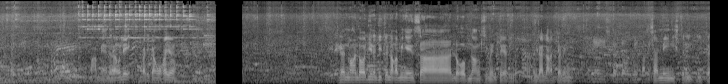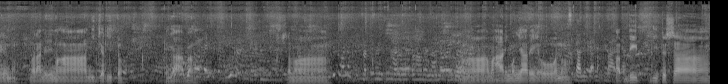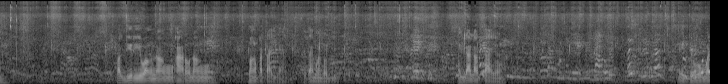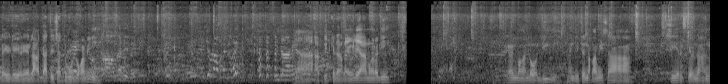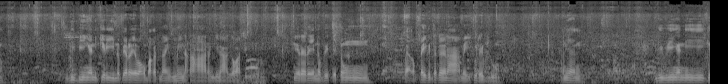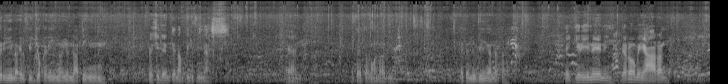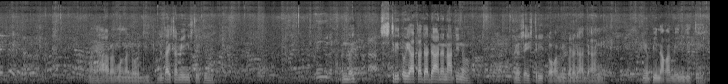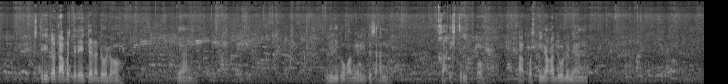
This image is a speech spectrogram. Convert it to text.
Mamaya na lang uli, balikan ko kayo. Yan mga Lodi, nandito na kami ngayon sa loob ng cemetery. Naglalakad kami sa main street dito. Yan, oh. Marami rin mga media rito. Nag-aabang sa mga mga maaring mangyari o ano update dito sa pagdiriwang ng araw ng mga patay yan. Ito tayo mga lodi. Naglalakad tayo. Medyo malayo-layo rin ang lakad natin sa dulo kami. Kaya update ko na lang kayo uli ha mga Lodi. Yan mga Lodi. Nandito na kami sa circle na ano. Libingan ni Kirino pero ewan ko bakit na may nakaharang ginagawa siguro. Nire-renovate itong pa- paikot na to na may kulay blue. Ano yan? Libingan ni Quirino, Elpidio Quirino, yung dating presidente ng Pilipinas. Ayan. Ito, ito mga lodi. Ito libingan na to. Kay Quirino yan eh. Pero may harang. May harang mga lodi. Doon tayo sa main street yun. Ano, eh, street o yata dadaanan natin oh. Yung sa street o kami pala dadaan. Yung pinaka main gate eh. Street o tapos diretso na dulo. Yan. Liliko kami rito sa ano sa street o. Tapos pinakadulo niyan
